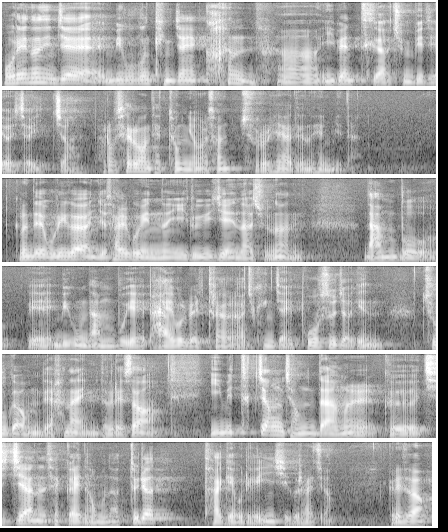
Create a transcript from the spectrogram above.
올해는 이제 미국은 굉장히 큰 어, 이벤트가 준비되어져 있죠. 바로 새로운 대통령을 선출을 해야 되는 해입니다. 그런데 우리가 이제 살고 있는 이 루이지애나주는 남부의 미국 남부의 바이블 벨트라 가지고 굉장히 보수적인 주 가운데 하나입니다. 그래서 이미 특정 정당을 그 지지하는 색깔이 너무나 뚜렷하게 우리가 인식을 하죠. 그래서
